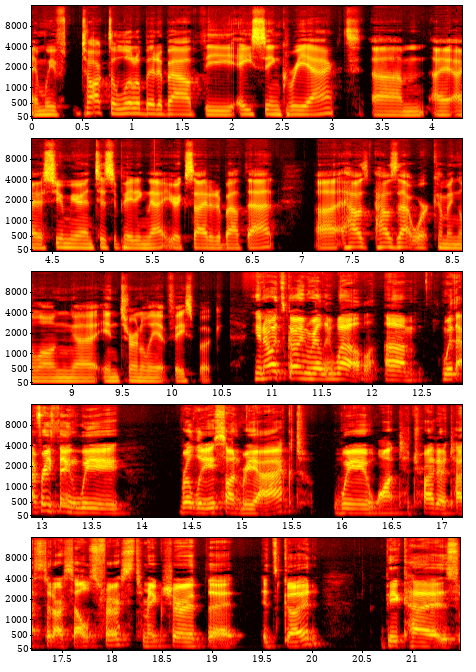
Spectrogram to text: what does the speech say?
and we've talked a little bit about the async React. Um, I, I, assume you're anticipating that. You're excited about that. Uh, how's how's that work coming along uh, internally at Facebook? You know, it's going really well. Um, with everything we release on React, we want to try to test it ourselves first to make sure that it's good because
